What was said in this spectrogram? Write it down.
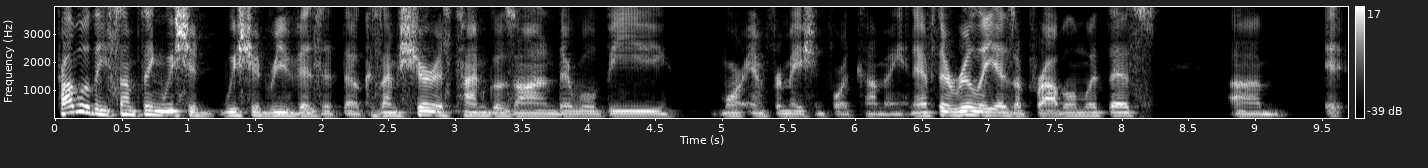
Probably something we should we should revisit though, because I'm sure as time goes on, there will be more information forthcoming. And if there really is a problem with this, um, it,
